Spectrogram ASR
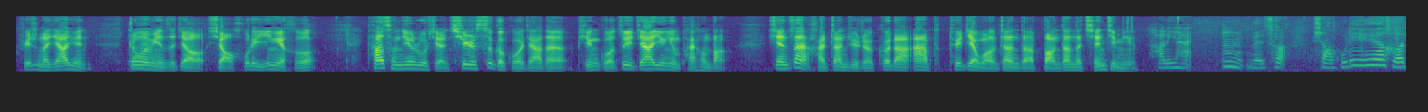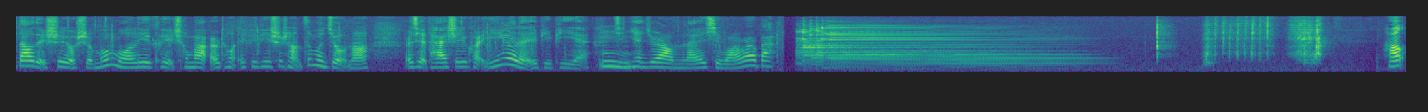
非常的押韵，中文名字叫小狐狸音乐盒。它曾经入选七十四个国家的苹果最佳应用排行榜，现在还占据着各大 App 推荐网站的榜单的前几名。好厉害。嗯，没错，小狐狸音乐盒到底是有什么魔力可以称霸儿童 APP 市场这么久呢？而且它还是一款音乐类 APP 耶。嗯今天就让我们来一起玩玩吧。好，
